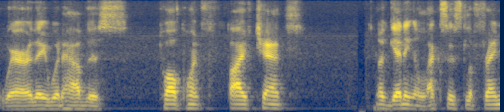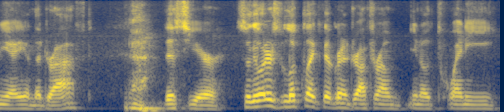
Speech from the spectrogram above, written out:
where they would have this 12.5 chance of getting Alexis Lafreniere in the draft yeah. this year. So the Oilers look like they're going to draft around, you know, 20,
